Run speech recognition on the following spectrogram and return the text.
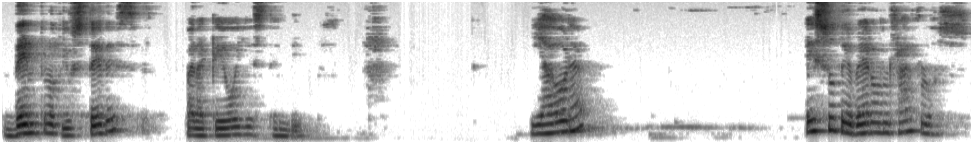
dentro de ustedes para que hoy estén vivos. Y ahora es su deber honrarlos,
